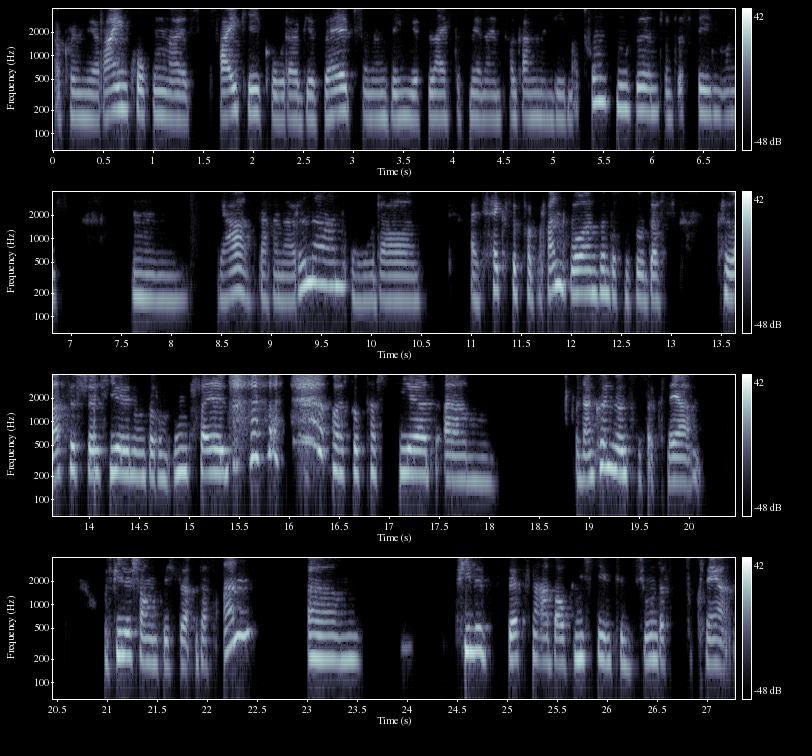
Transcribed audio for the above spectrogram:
Da können wir reingucken als Psychic oder wir selbst und dann sehen wir vielleicht, dass wir in einem vergangenen Leben ertrunken sind und deswegen uns mh, hm, ja, daran erinnern oder als Hexe verbrannt worden sind. Das ist so das Klassische hier in unserem Umfeld, was so passiert. Ähm, und dann können wir uns das erklären. Viele schauen sich das an, ähm, Viele setzen aber auch nicht die Intention, das zu klären.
